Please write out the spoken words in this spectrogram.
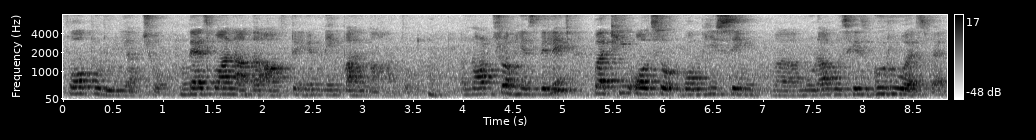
for Purulia Cho. There's one other after him named Pal Mahato. Uh, Not from his village, but he also, Gambhir Singh uh, Mura was his guru as well.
